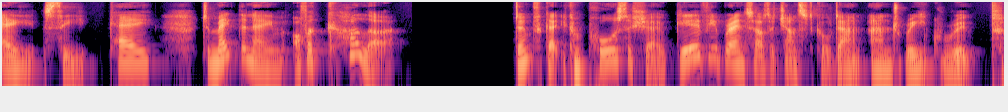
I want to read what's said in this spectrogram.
A C K, to make the name of a colour? Don't forget you can pause the show, give your brain cells a chance to cool down, and regroup.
